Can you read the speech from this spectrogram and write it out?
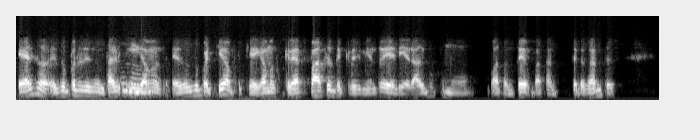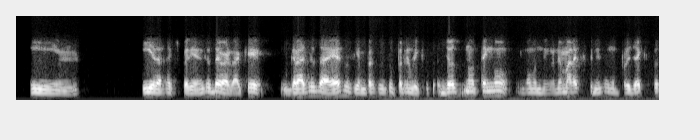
Eso, es súper horizontal y digamos, eso es súper chido porque digamos, crea espacios de crecimiento y de liderazgo como bastante, bastante interesantes. Y, y las experiencias de verdad que gracias a eso siempre son súper enriquecedoras. Yo no tengo digamos, ninguna mala experiencia en un proyecto,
